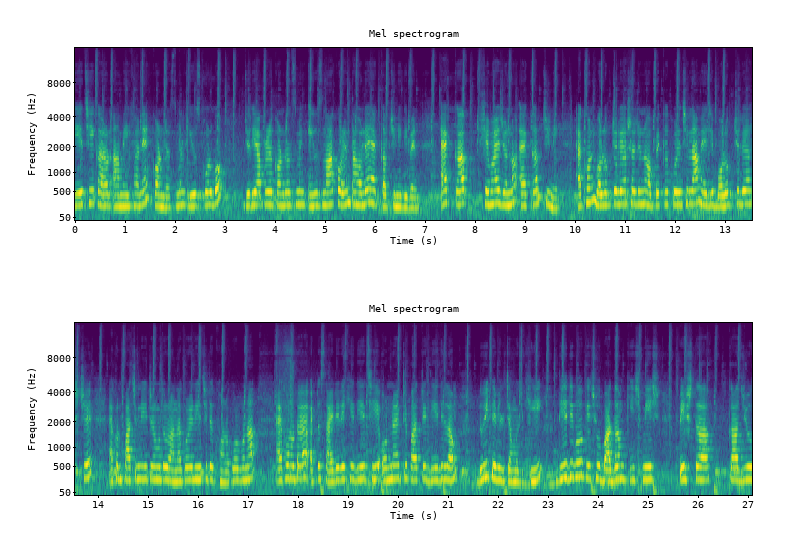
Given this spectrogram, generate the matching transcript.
দিয়েছি, কারণ আমি এখানে কন্ডেন্স মিল্ক ইউজ করব। যদি আপনারা কন্ডেন্স মিল্ক ইউজ না করেন, তাহলে এক কাপ চিনি দিবেন। এক কাপ সেমাইয়ের জন্য এক কাপ চিনি। এখন বলক চলে আসার জন্য অপেক্ষা করেছিলাম। এই যে বলক চলে আসছে, এখন পাঁচ মিনিটের মতো রান্না করে নিয়েছি, এটা ঘন করব না। এখন ওটা একটা সাইডে রেখে দিয়েছি, অন্য একটি পাত্রে দিয়ে দিলাম দুই টেবিল চামচ ঘি। দিয়ে দিব কিছু বাদাম, কিশমিশ, পেস্তা, কাজু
